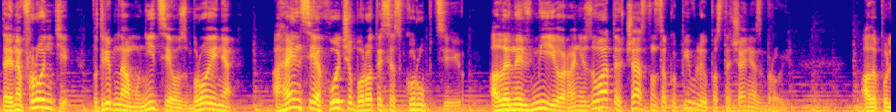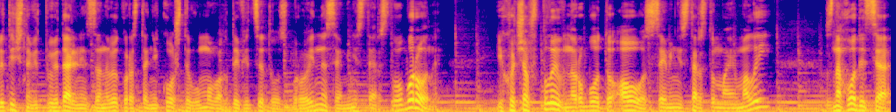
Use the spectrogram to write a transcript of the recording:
Та й на фронті потрібна амуніція, озброєння. Агенція хоче боротися з корупцією, але не вміє організувати вчасну закупівлю і постачання зброї. Але політична відповідальність за невикористані кошти в умовах дефіциту озброєнь несе Міністерство оборони. І хоча вплив на роботу АОС це міністерство має малий, знаходиться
